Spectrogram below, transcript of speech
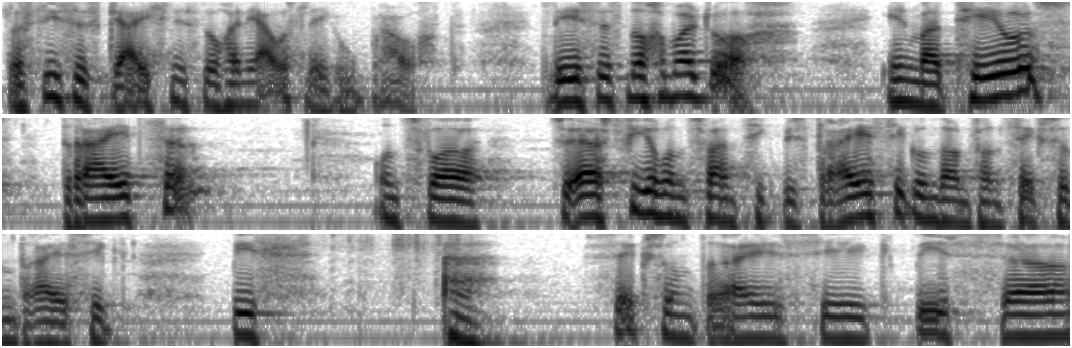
dass dieses Gleichnis noch eine Auslegung braucht. Lest es noch einmal durch. In Matthäus 13, und zwar zuerst 24 bis 30 und dann von 36 bis 36 bis äh,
